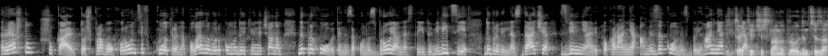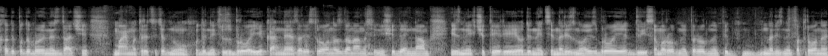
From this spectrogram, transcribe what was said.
Решту шукають. Тож правоохоронці вкотре наполегливо рекомендують вінничанам не приховувати незаконну зброю, а нести її до міліції. Добровільна здача звільняє від покарання, а незаконне зберігання 3 числа ми проводимо ці заходи по добровільній здачі. Маємо 31 одиницю зброї, яка не зареєстрована, здана на сьогоднішній день нам. Із них 4 одиниці нарізної зброї, 2 саморобної переробної під нарізні патрони.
